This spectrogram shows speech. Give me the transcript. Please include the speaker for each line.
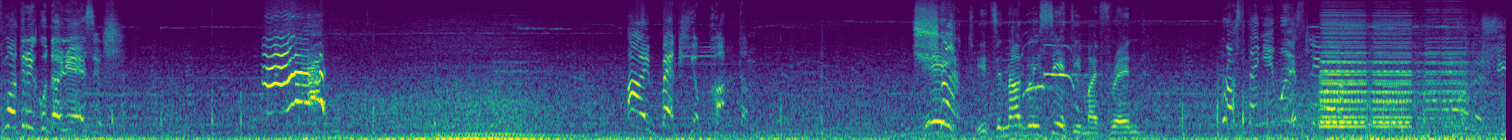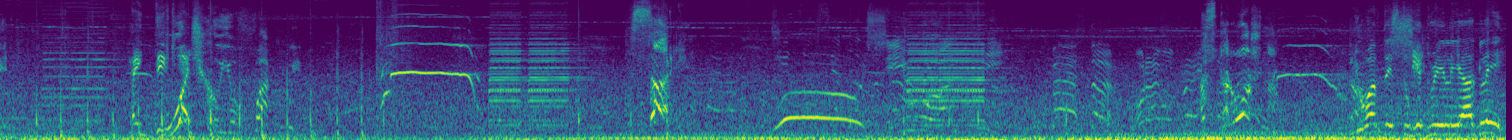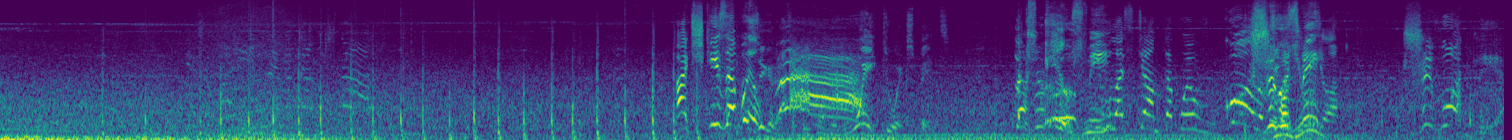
Speaker 1: Смотри, куда лезешь! I beg your pardon!
Speaker 2: Hey,
Speaker 1: Черт!
Speaker 2: it's an ugly city, my friend.
Speaker 1: Просто немыслимо!
Speaker 2: Hey, dick!
Speaker 3: Watch who you fuck
Speaker 2: this to get really ugly?
Speaker 1: Очки забыл!
Speaker 3: way too expensive.
Speaker 1: Excuse me! Властям такое в голову
Speaker 2: Excuse me?
Speaker 1: идет! Животные!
